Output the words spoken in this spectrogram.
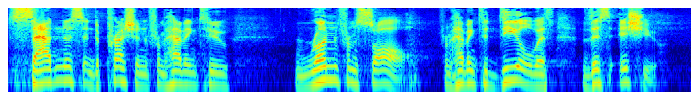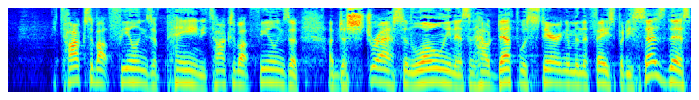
sadness and depression from having to run from Saul, from having to deal with this issue. He talks about feelings of pain. He talks about feelings of, of distress and loneliness and how death was staring him in the face. But he says this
